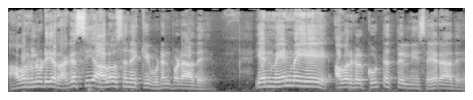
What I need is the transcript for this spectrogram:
அவர்களுடைய ரகசிய ஆலோசனைக்கு உடன்படாதே. என் மேன்மையே அவர்கள் கூட்டத்தில் நீ சேராதே.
